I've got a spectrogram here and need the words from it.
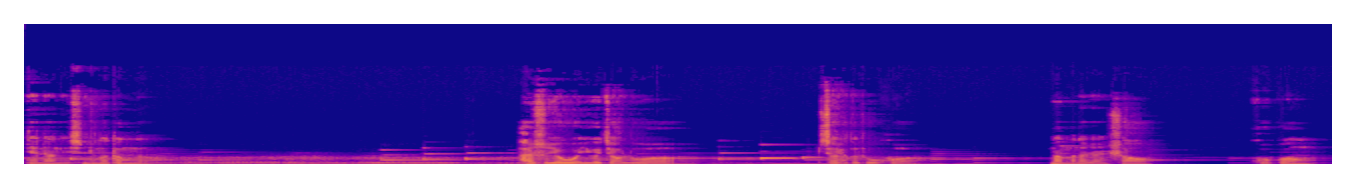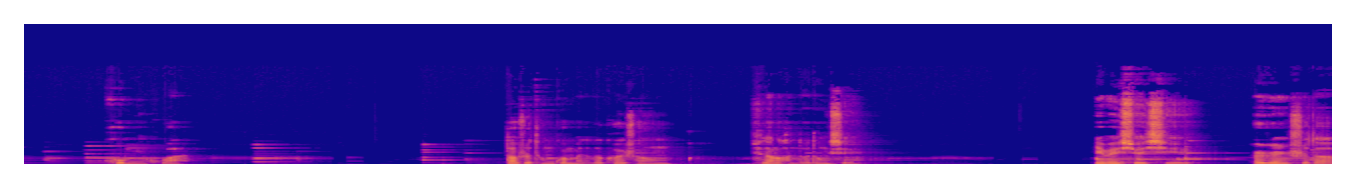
点亮你心中的灯呢？还是由我一个角落小小的烛火，慢慢的燃烧，火光忽明忽暗。倒是通过买到的课程，学到了很多东西。因为学习而认识的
